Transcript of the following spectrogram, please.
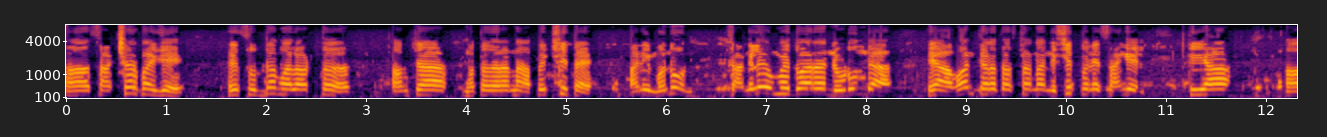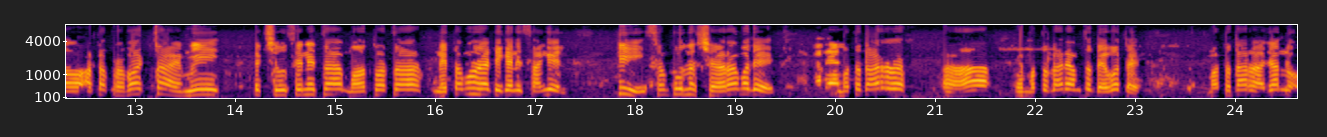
अ, साक्षर पाहिजे हे सुद्धा मला वाटतं आमच्या मतदारांना अपेक्षित आहे. आणि म्हणून चांगले उमेदवार निवडून द्या हे आवाहन करत असताना निश्चितपणे सांगेल की या आता प्रभागचा आहे. मी एक शिवसेनेचा महत्त्वाचा नेता म्हणून या ठिकाणी सांगेल की संपूर्ण शहरामध्ये मतदार हा मतदार आमचं दैवत आहे. मतदार राजांनो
